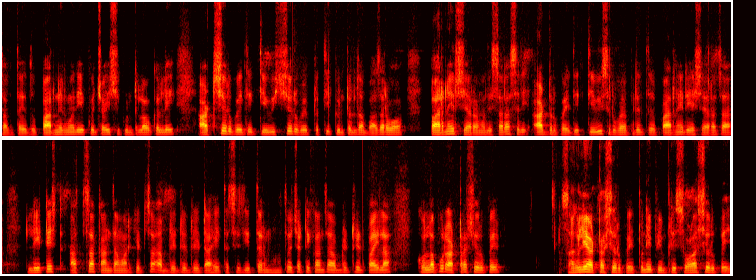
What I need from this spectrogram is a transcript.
सांगता येतो. पारनेरमध्ये एकोणचाळीसशे क्विंटल अवकाले आठशे रुपये ते तेवीसशे रुपये प्रति क्विंटलचा बाजारभाव पारनेर शहरामध्ये सरासरी आठ रुपये ते तेवीस रुपयापर्यंत पारनेर या शहराचा लेटेस्ट आजचा कांदा मार्केटचा अपडेटेड रेट आहे. तसेच इतर महत्त्वाच्या ठिकाणचा अपडेट रेट पाहिला. कोल्हापूर अठराशे रुपये सांगली अठराशे रुपये पुणे पिंपरी सोळाशे रुपये.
